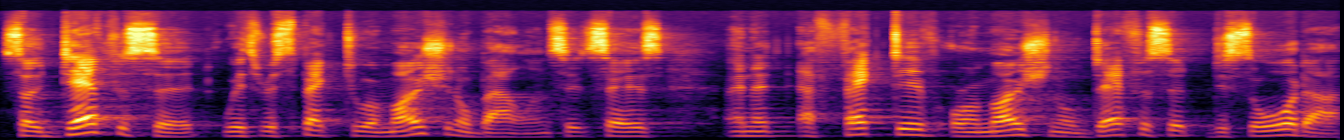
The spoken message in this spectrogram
So deficit with respect to emotional balance, it says an affective or emotional deficit disorder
